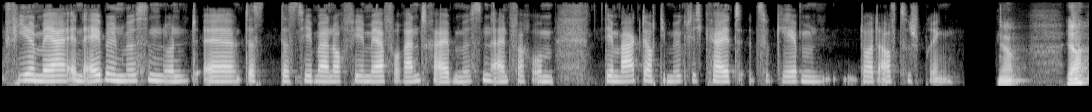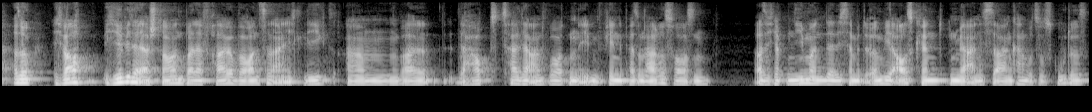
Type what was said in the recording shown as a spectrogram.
viel mehr enablen müssen und äh, das, das Thema noch viel mehr vorantreiben müssen, einfach um dem Markt auch die Möglichkeit zu geben, dort aufzuspringen. Ja, ja, also ich war auch hier wieder erstaunt bei der Frage, woran es denn eigentlich liegt, ähm, weil der Hauptteil der Antworten eben fehlende Personalressourcen. Also ich habe niemanden, der sich damit irgendwie auskennt und mir eigentlich sagen kann, wozu es gut ist.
